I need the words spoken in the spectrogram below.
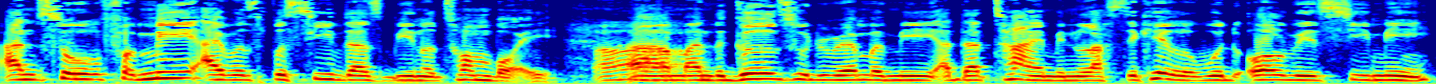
And so for me, I was perceived as being a tomboy. Ah. Um, and the girls who remember me at that time in Lastic Hill would always see me,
